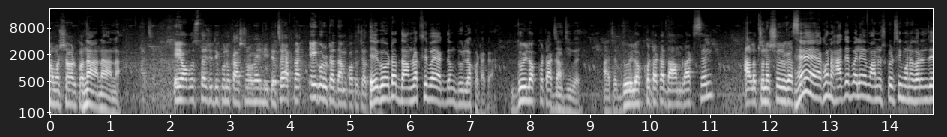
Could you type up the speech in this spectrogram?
সমস্যা হওয়ার কথা? না না না। আচ্ছা। এই অবস্থায় যদি কোনো কাস্টমার ভাই নিতে চায় আপনার এই গরুটার দাম কত চাচ্ছে এই গরুটার দাম রাখছি ভাই একদম দুই লক্ষ টাকা। দুই লক্ষ টাকা? জি ভাই। আচ্ছা দুই লক্ষ টাকা দাম রাখছেন আলোচনার সুযোগ আছে? হ্যাঁ এখন হাতে পাইলে মানুষ করছি মনে করেন যে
